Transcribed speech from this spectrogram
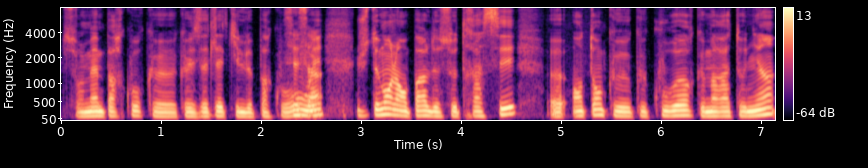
Sur le même parcours que, que les athlètes qui le ça. oui. Justement, là, on parle de ce tracé. Euh, en tant que, que coureur, que marathonien,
